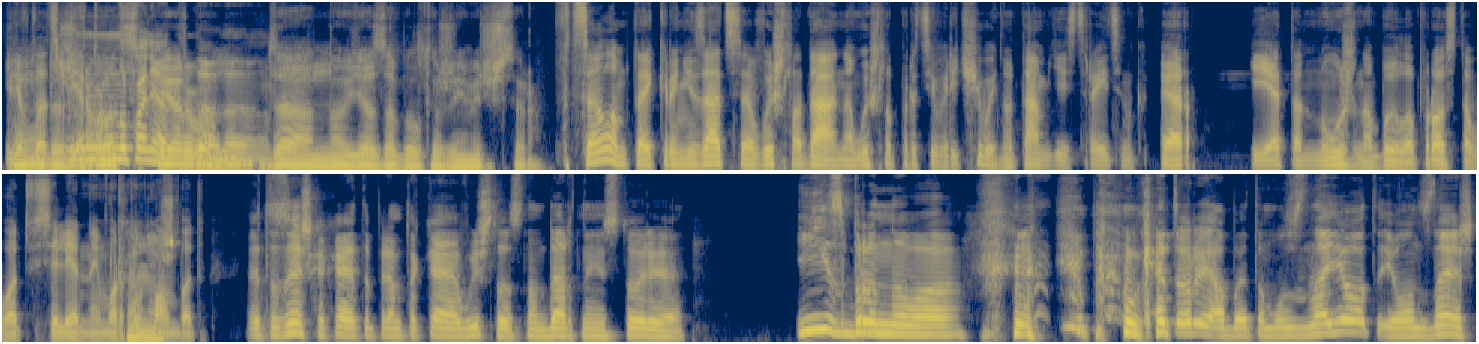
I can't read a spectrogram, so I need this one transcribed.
Или в 21 ну, ну, понятно, да, да. Да, но я забыл тоже имя режиссера. В целом-то экранизация вышла, да, она вышла противоречивой, но там есть рейтинг R. И это нужно было просто вот вселенной Mortal Конечно. Kombat. Это, знаешь, какая-то прям такая вышла стандартная история избранного, который об этом узнает, и он, знаешь,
